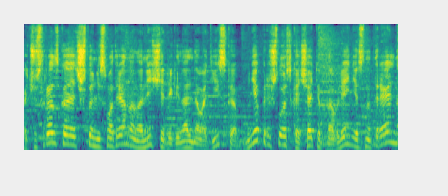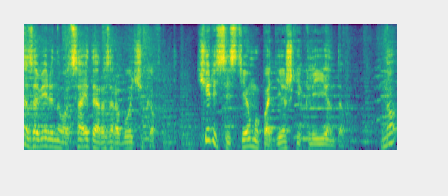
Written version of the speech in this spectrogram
Хочу сразу сказать, что несмотря на наличие оригинального диска, мне пришлось скачать обновление с нотариально заверенного сайта разработчиков через систему поддержки клиентов. Но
